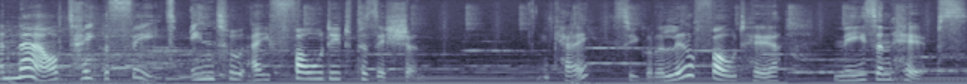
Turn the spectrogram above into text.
And now take the feet into a folded position. Okay, so you've got a little fold here, knees and hips.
